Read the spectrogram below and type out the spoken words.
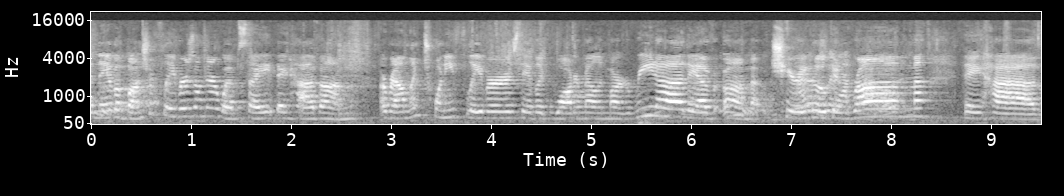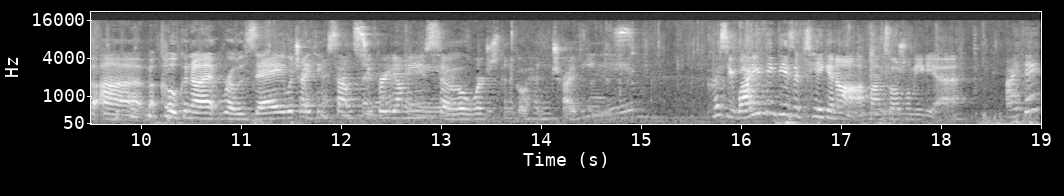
And they have a bunch of flavors on their website. They have um, around like 20 flavors. They have like watermelon margarita. They have um, cherry coke and rum. They have um, coconut rosé, which I think sounds super yummy. So we're just gonna go ahead and try these. Christy, why do you think these have taken off on social media? I think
